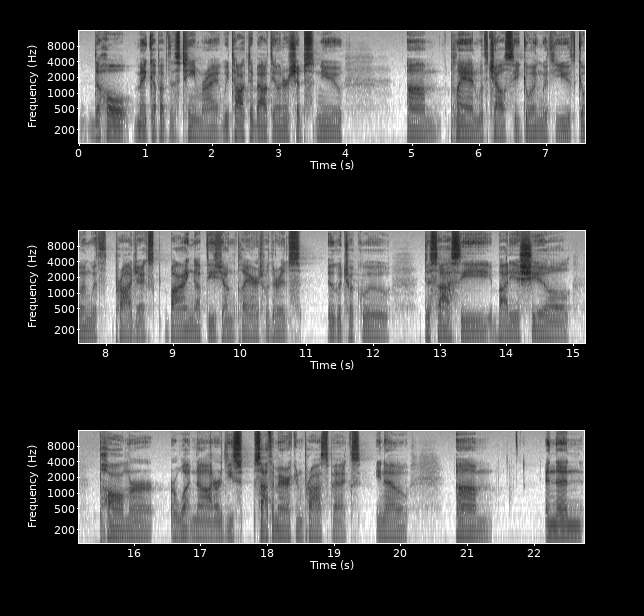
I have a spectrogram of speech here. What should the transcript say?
the whole makeup of this team, right? We talked about the ownership's new um, plan with Chelsea, going with youth, going with projects, buying up these young players, whether it's Ugo Chukwu, Disasi, Badiashile, Palmer, or whatnot, or these South American prospects, you know. Um, and then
